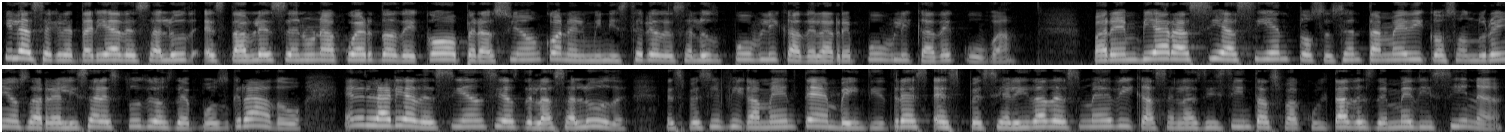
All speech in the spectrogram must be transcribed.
y la Secretaría de Salud, establecen un acuerdo de cooperación con el Ministerio de Salud Pública de la República de Cuba para enviar así a 160 médicos hondureños a realizar estudios de posgrado en el área de ciencias de la salud, específicamente en 23 especialidades médicas en las distintas facultades de medicina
